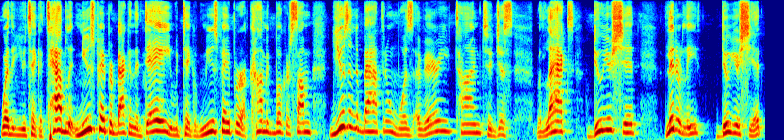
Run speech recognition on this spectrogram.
Whether you take a tablet, newspaper back in the day, you would take a newspaper, a comic book or something. Using the bathroom was a very time to just relax, do your shit, literally do your shit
